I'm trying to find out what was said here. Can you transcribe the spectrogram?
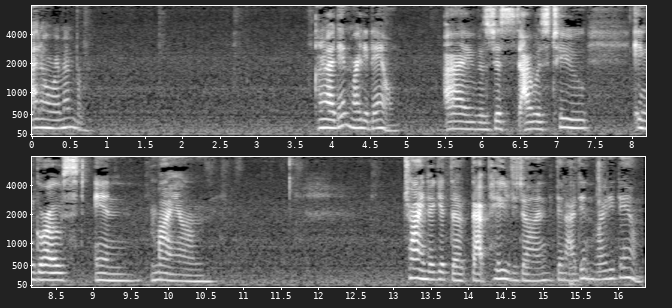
I don't remember. I didn't write it down. I was just, I was too engrossed in my, um, trying to get the that page done that I didn't write it down.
